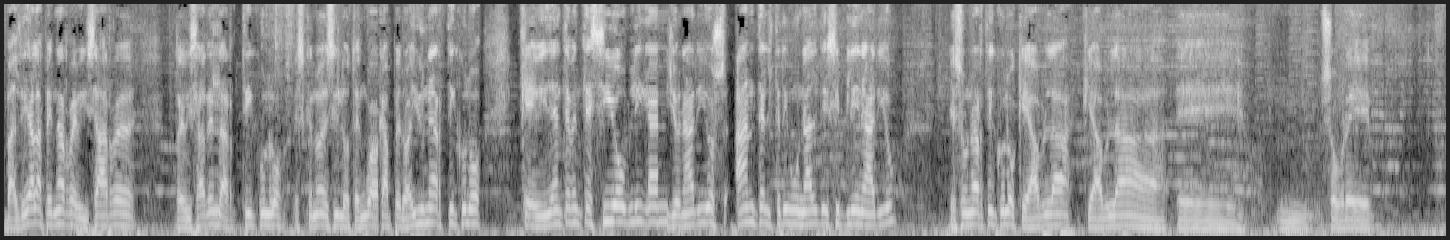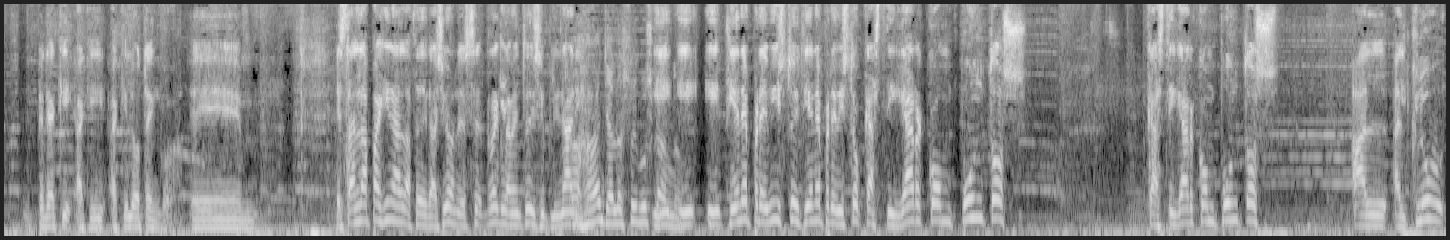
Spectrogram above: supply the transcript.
valdría la pena revisar, eh, revisar el artículo, es que no sé si lo tengo acá, pero hay un artículo que evidentemente sí obliga a millonarios ante el tribunal disciplinario. Es un artículo que habla, que habla eh, mm, sobre. Espere aquí, aquí, aquí lo tengo. Eh, Está en la página de la federación, es el reglamento disciplinario. Ajá, ya lo estoy buscando. Y, y- y tiene previsto, y tiene previsto castigar con puntos, castigar con puntos al, al club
